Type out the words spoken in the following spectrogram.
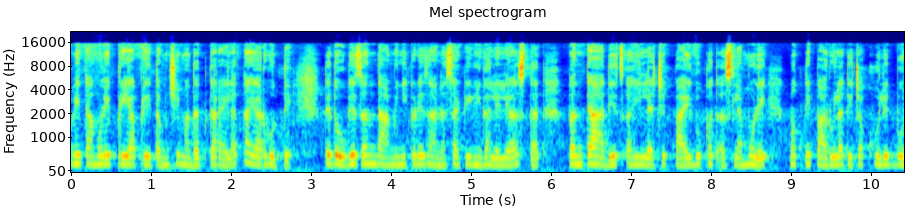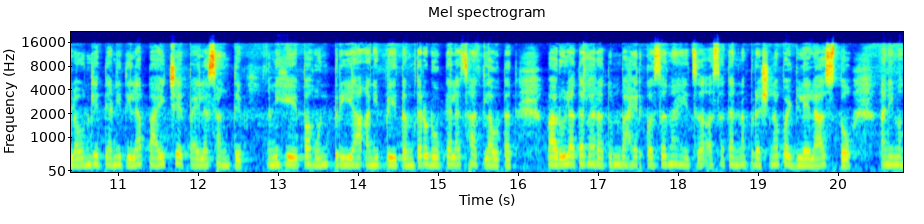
आणि त्यामुळे प्रिया प्रीतमची मदत करायला तयार होते. ते दोघेजण दामिनीकडे जाण्यासाठी निघालेले असतात पण त्याआधीच अहिल्याचे पाय दुखत असल्यामुळे मग ती पारूला तिच्या खोलीत बोलावून घेते आणि तिला पाय चेपायला सांगते. आणि हे पाहून प्रिया आणि प्रीतम तर डोक्यालाच हात लावतात. पारूला आता घरातून बाहेर कसं न्यायचं असा त्यांना प्रश्न पडलेला असतो आणि मग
